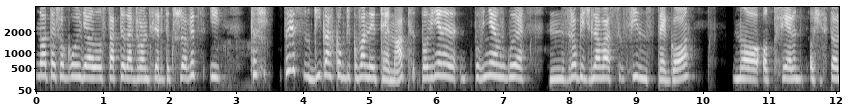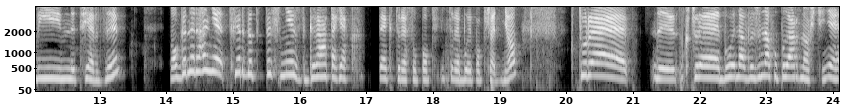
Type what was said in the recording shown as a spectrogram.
No też ogólnie ostatnio nagrałam Twierdzę Krzyżowiec i też to jest giga skomplikowany temat. Powinien, powinienem w ogóle zrobić dla was film z tego, no o, twierd- o historii Twierdzy. No generalnie Twierdza to też nie jest gra tak jak te, które, są które były poprzednio, które, y, które były na wyżynach popularności. Nie,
